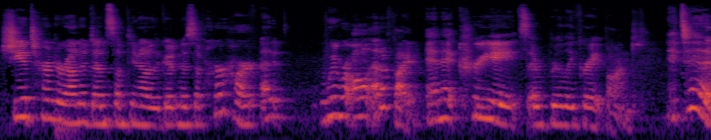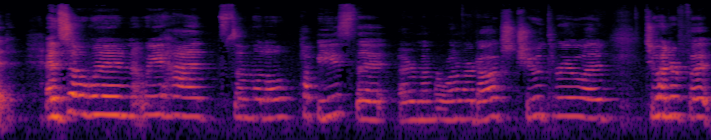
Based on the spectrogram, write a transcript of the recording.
She had turned around and done something out of the goodness of her heart, and it, we were all edified. And it creates a really great bond. It did. And so when we had some little puppies that I remember one of our dogs chewed through a 200 foot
